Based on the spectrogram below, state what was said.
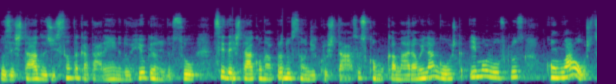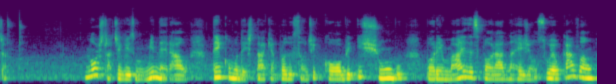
Os estados de Santa Catarina e do Rio Grande do Sul se destacam na produção de crustáceos como camarão e lagosta e moluscos como a ostra. No extrativismo mineral, tem como destaque a produção de cobre e chumbo, porém o mais explorado na região sul é o carvão,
